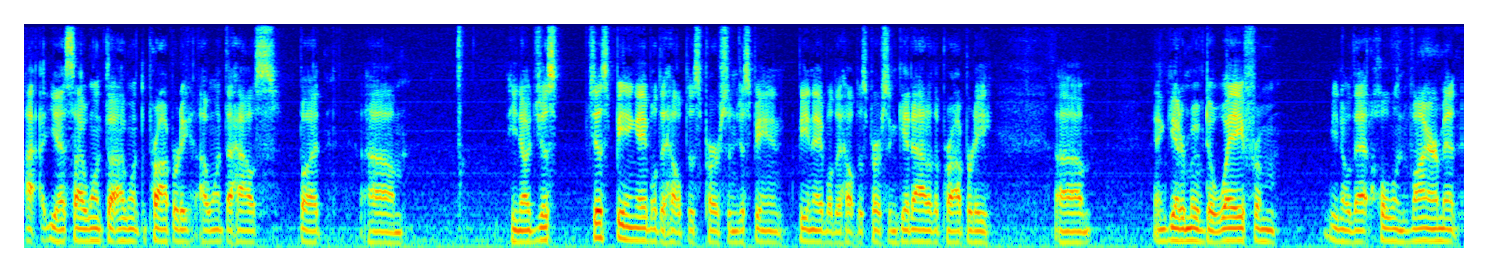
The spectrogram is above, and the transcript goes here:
I, yes, I want the I want the property, I want the house, but um, you know, just just being able to help this person, just being being able to help this person get out of the property, um, and get her moved away from you know that whole environment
